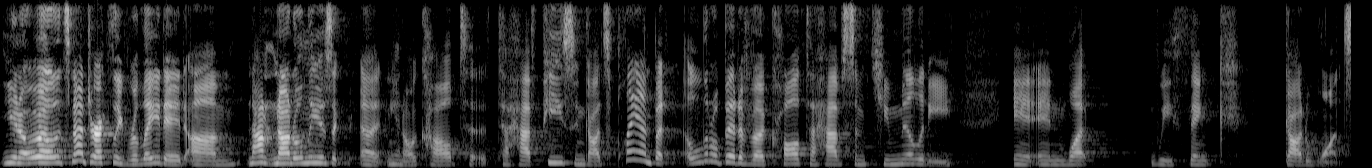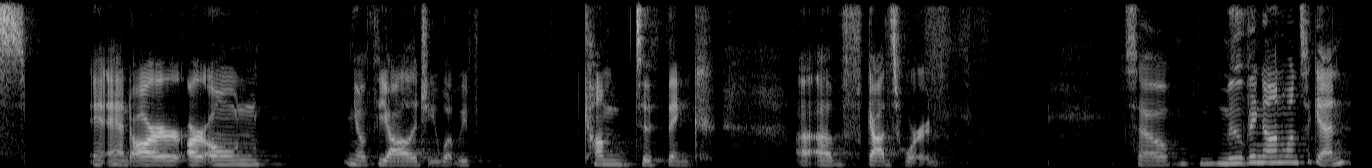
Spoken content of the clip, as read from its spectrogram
you know, well, it's not directly related. Um, not, not only is it, uh, you know, a call to, to have peace in God's plan, but a little bit of a call to have some humility in, in what we think God wants and our our own you know theology, what we've come to think uh, of God's word. So, moving on once again.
